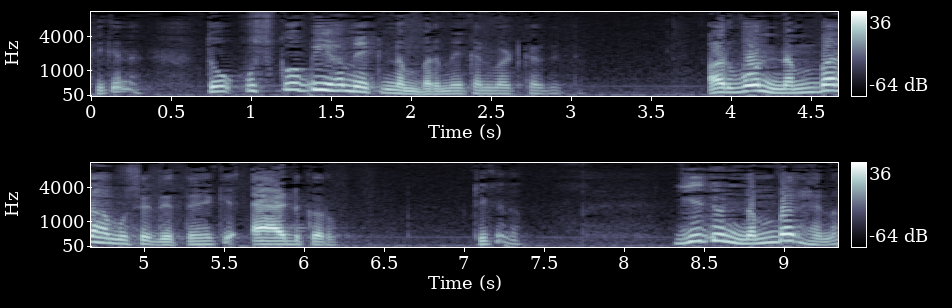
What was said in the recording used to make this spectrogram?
ٹھیک ہے نا؟ تو اس کو بھی ہم ایک نمبر میں کنورٹ کر دیتے اور وہ نمبر ہم اسے دیتے ہیں کہ ایڈ کرو۔ ٹھیک ہے نا؟ یہ جو نمبر ہے نا،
